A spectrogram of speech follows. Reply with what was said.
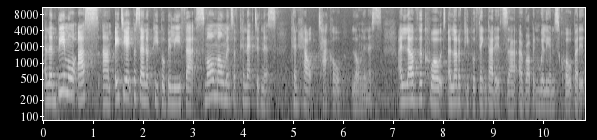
And then Be More Us, um, 88% of people believe that small moments of connectedness can help tackle loneliness. I love the quote. A lot of people think that it's a, a Robin Williams quote, but it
